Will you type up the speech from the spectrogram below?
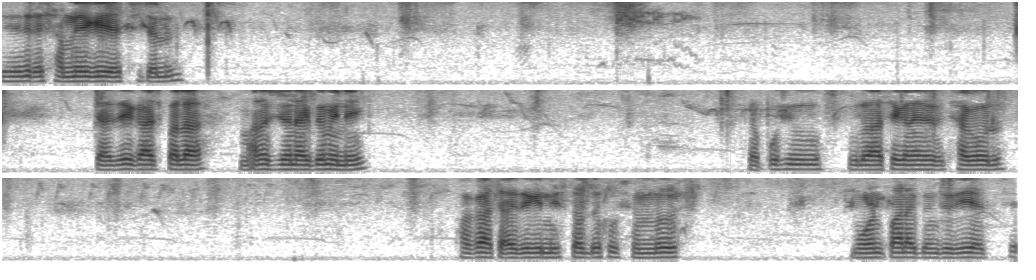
ধীরে ধীরে সামনে এগিয়ে যাচ্ছি, চলুন। চারদিকে গাছপালা, মানুষজন একদমই নেই। সব পশুগুলো আছে এখানে, ছাগল। ফাঁকা চারিদিকে নিস্তব্ধ, খুব সুন্দর মন প্রাণ একদম জড়িয়ে যাচ্ছে।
